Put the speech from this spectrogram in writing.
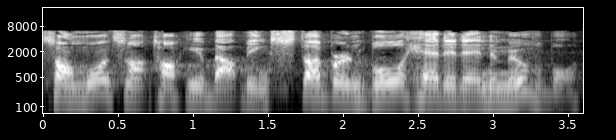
Psalm 1's not talking about being stubborn, bullheaded, and immovable.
